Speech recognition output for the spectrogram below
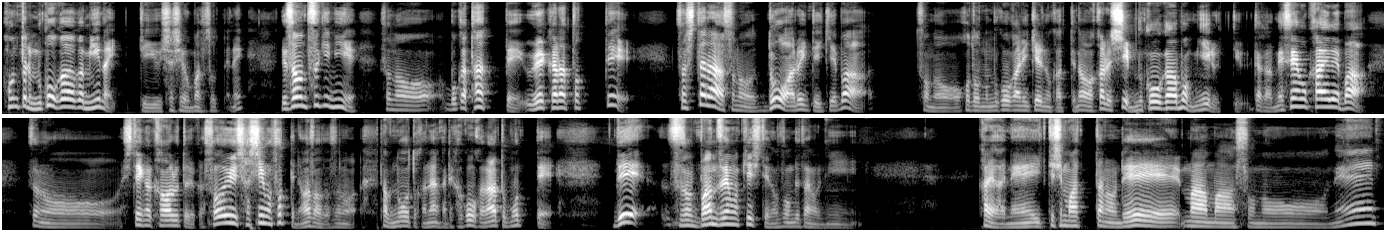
本当に向こう側が見えないっていう写真をまず撮ってね。でその次にその僕は立って上から撮ってそしたら、その、どう歩いていけば、その、歩道の向こう側に行けるのかっていうのはわかるし、向こう側も見えるっていう。だから目線を変えれば、その、視点が変わるというか、そういう写真を撮ってね、わざわざその、多分ノートかなんかで書こうかなと思って、で、その万全を期して臨んでたのに、彼がね、行ってしまったので、まあまあ、そのね、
